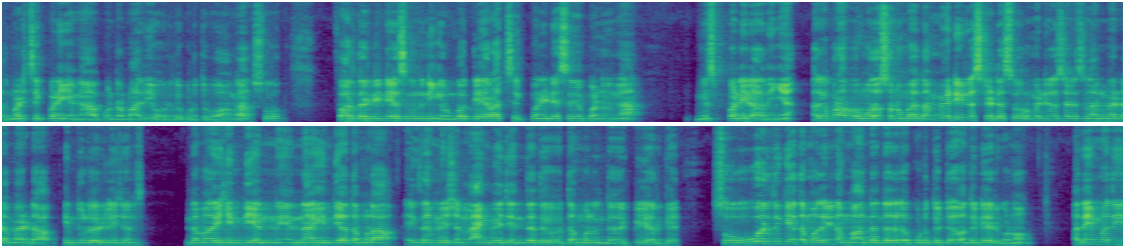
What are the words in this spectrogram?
அது மாதிரி செக் பண்ணிக்கோங்க அப்படின்ற மாதிரி ஒரு இது கொடுத்துருவாங்க. ஸோ ஃபர்தர் டீட்டெயில்ஸ்க்கு வந்து நீங்கள் ரொம்ப கிளியராக செக் பண்ணிவிட்டு சேவ் பண்ணுங்க. மிஸ் பண்ணிடாதீங்க. அதுக்கப்புறம் அப்போ முதல் சொன்ன மாதிரி தான் மெட்டீரியல் ஸ்டேட்டஸ் வரும். மெட்டீரியல் ஸ்டேட்டஸில் அன்மேரிடா மேரிடா ஹிந்துல ரிலீஜன்ஸ் இந்த மாதிரி ஹிந்தி என்ன என்ன இந்தியா தமிழா? எக்ஸாமினேஷன் லாங்குவேஜ் எந்த இது தமிழ் இந்த கிளியர் இருக்குது ஸோ ஒவ்வொருத்துக்கு ஏற்ற மாதிரி நம்ம அந்தந்த இதில் கொடுத்துட்டு வந்துகிட்டே இருக்கணும். அதே மாதிரி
